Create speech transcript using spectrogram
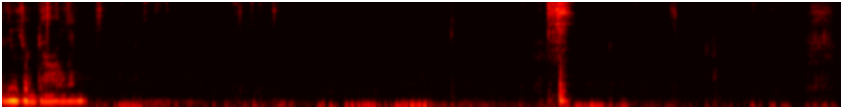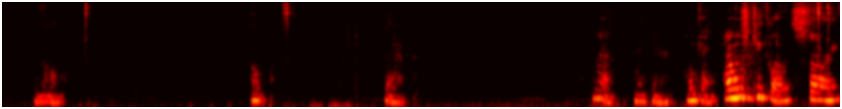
These are darling no Oh, that. That right there. Okay, Close. Sorry.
